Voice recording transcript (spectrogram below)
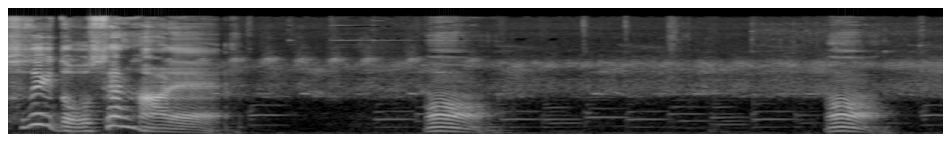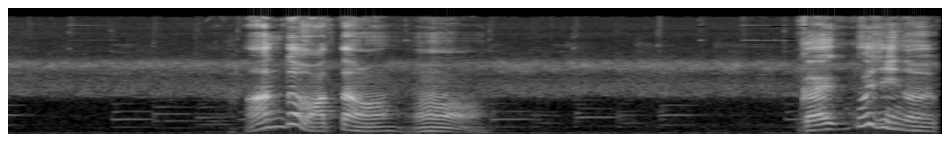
その時どうせんのあれ。うん。うん。あんたもあったの？うん。外国人の、うん。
